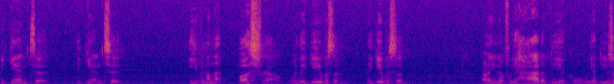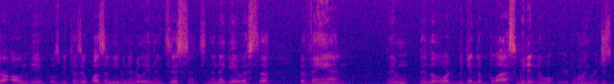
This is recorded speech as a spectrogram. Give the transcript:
began to begin to, even on that bus route where they gave us a they gave us a I don't even know if we had a vehicle. We had to use our own vehicles because it wasn't even really in existence. And then they gave us the, the van. And then, then the Lord began to bless. And we didn't know what we were doing. We were just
